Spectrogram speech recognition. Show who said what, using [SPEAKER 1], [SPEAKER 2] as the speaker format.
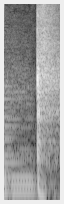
[SPEAKER 1] Bye.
